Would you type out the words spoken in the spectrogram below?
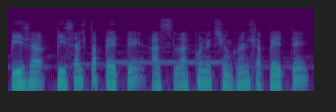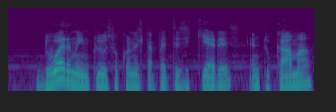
pisa, pisa el tapete, haz la conexión con el tapete, duerme incluso con el tapete si quieres, en tu cama,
